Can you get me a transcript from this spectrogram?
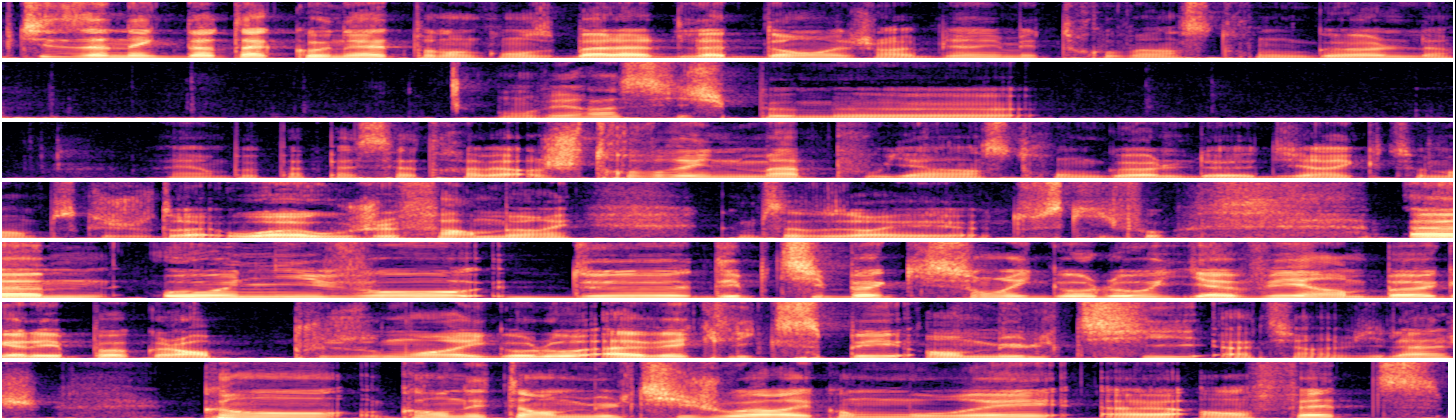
petites anecdotes à connaître pendant qu'on se balade là-dedans. J'aurais bien aimé trouver un stronghold. On verra si je peux me Ouais, on peut pas passer à travers. Je trouverai une map où il y a un stronghold euh, directement parce que je voudrais, ouais, où je farmerai. Comme ça, vous aurez euh, tout ce qu'il faut. Euh, au niveau de des petits bugs qui sont rigolos, il y avait un bug à l'époque, alors plus ou moins rigolo, avec l'XP en multi. Ah tiens, un village. Quand, on était en multijoueur et qu'on mourait, en fait,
